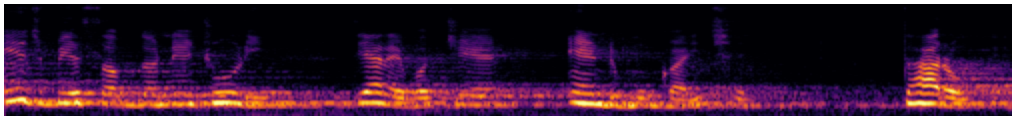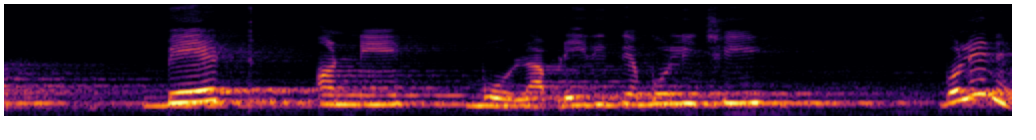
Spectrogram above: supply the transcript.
એ જ બે શબ્દને જોડી, ત્યારે વચ્ચે એન્ડ મુકાય છે. ધારો કે બેટ અને બોલ આપણે એ રીતે બોલી છીએ. બોલી ને?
